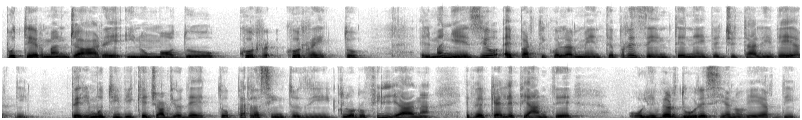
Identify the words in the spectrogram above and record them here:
poter mangiare in un modo cor- corretto. Il magnesio è particolarmente presente nei vegetali verdi, per i motivi che già vi ho detto, per la sintesi clorofilliana e perché le piante o le verdure siano verdi.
